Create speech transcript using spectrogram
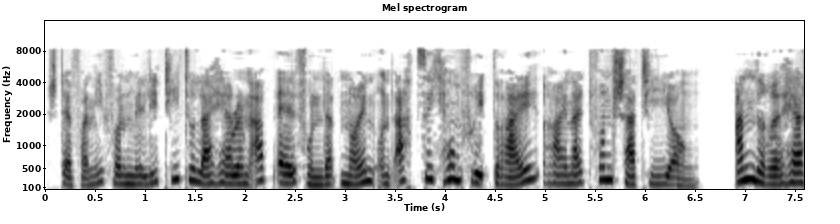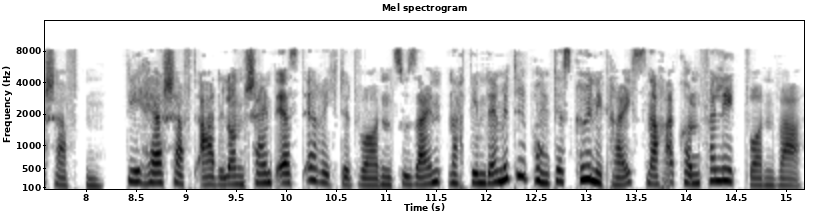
Stephanie von Milly Titular Herren ab 1189 Humphrey III, Reinald von Chatillon. Andere Herrschaften die Herrschaft Adelon scheint erst errichtet worden zu sein, nachdem der Mittelpunkt des Königreichs nach Akkon verlegt worden war.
